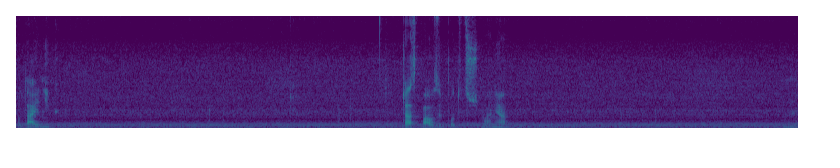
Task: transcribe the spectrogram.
Podajnik. Czas pauzy podtrzymania. Mm,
